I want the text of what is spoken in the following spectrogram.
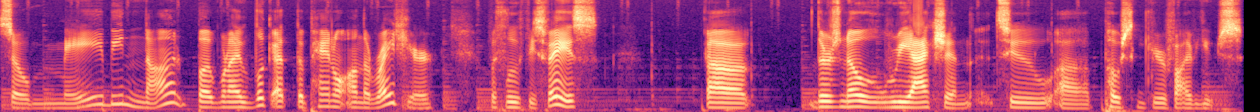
so maybe not, but when I look at the panel on the right here with Luffy's face, uh, there's no reaction to uh, post Gear 5 use.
